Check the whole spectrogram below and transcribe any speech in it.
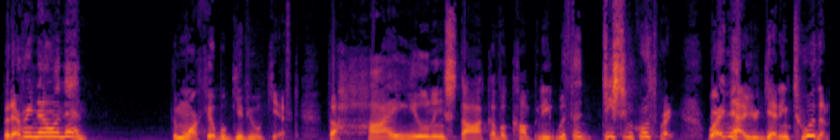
But every now and then, the market will give you a gift the high yielding stock of a company with a decent growth rate. Right now, you're getting two of them.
